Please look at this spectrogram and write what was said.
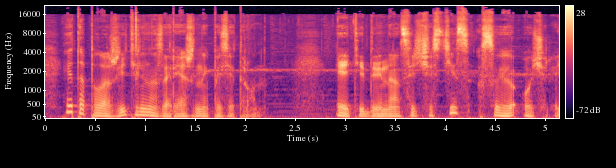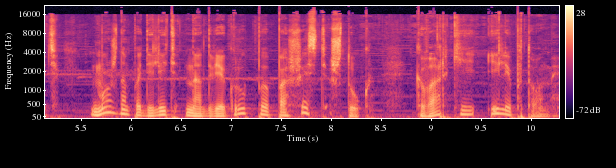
– это положительно заряженный позитрон – эти 12 частиц, в свою очередь, можно поделить на две группы по 6 штук – кварки и лептоны.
